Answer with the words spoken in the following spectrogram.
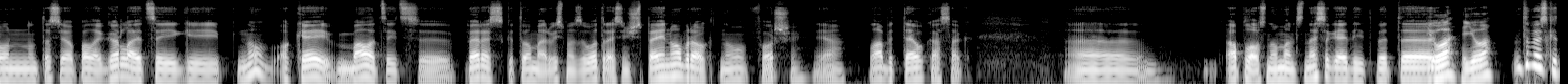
un, tas jau paliek garlaicīgi. Nu, ok, malacīts uh, Peres, ka tomēr vismaz otrais viņš spēja nobraukt. Nu, forši, jā. Labi, tev, kā saka. Uh, aplaus no manis nesagaidīt, bet. Uh, jo, jo? Nu, tāpēc, ka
